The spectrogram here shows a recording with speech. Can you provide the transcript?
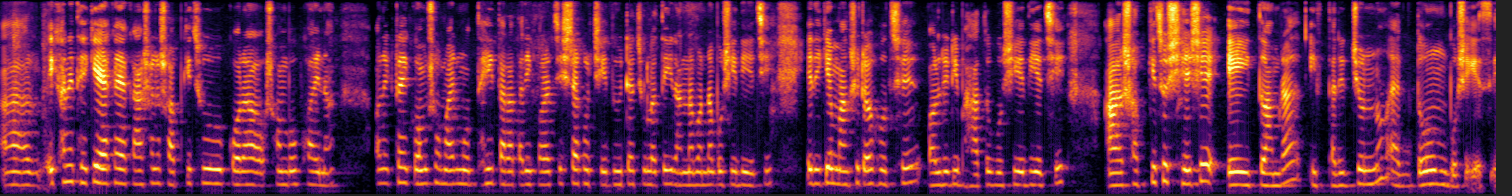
আর এখানে থেকে একা একা আসলে সব কিছু করা সম্ভব হয় না। অনেকটাই কম সময়ের মধ্যেই তাড়াতাড়ি করার চেষ্টা করছি। দুইটা চুলাতেই রান্না বান্না বসিয়ে দিয়েছি। এদিকে মাংসটাও হচ্ছে অলরেডি ভাতও বসিয়ে দিয়েছি। আর সব কিছু শেষে এই তো আমরা ইফতারির জন্য একদম বসে গেছি।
